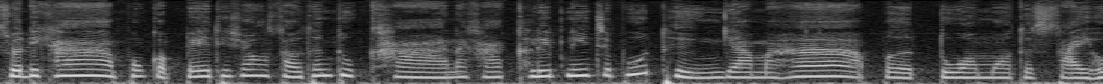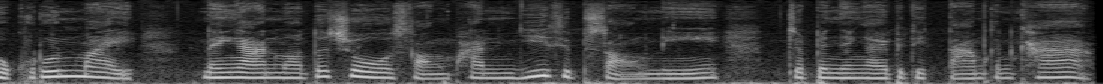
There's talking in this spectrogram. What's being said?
สวัสดีค่ะ พบกับเป้ที่ช่อง Southern to Car นะคะ คลิปนี้จะพูดถึงยามาฮ่าเปิดตัวมอเตอร์ไซค์6 รุ่นใหม่ ในงานมอเตอร์โชว์ 2022 นี้ จะเป็นยังไงไปติดตามกันค่ะ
